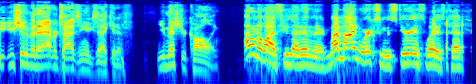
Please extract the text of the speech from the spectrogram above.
You, you should have been an advertising executive. You missed your calling. I don't know why I threw that in there. My mind works in mysterious ways, Ted.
